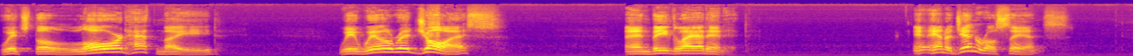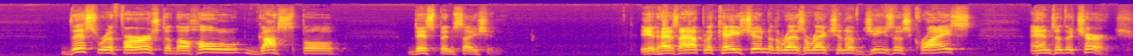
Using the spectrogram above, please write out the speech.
which the Lord hath made. We will rejoice and be glad in it. In, in a general sense, this refers to the whole gospel dispensation. It has application to the resurrection of Jesus Christ and to the church.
